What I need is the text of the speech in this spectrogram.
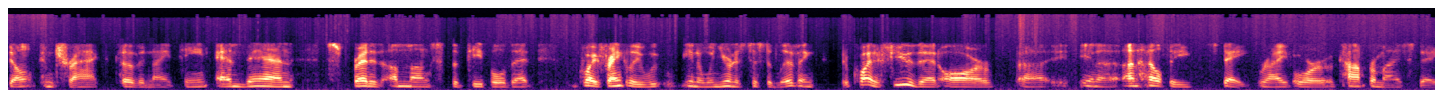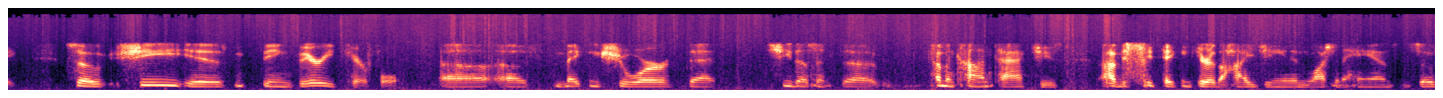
don't contract COVID 19 and then spread it amongst the people that, quite frankly, we, you know, when you're in assisted living, there are quite a few that are uh, in an unhealthy state, right, or a compromised state. So she is being very careful uh, of making sure that she doesn't uh, come in contact. She's obviously taking care of the hygiene and washing the hands and so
